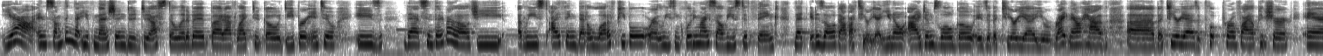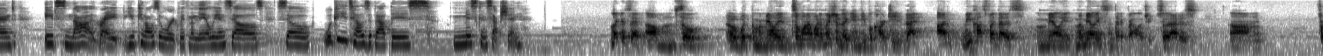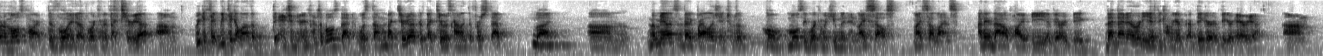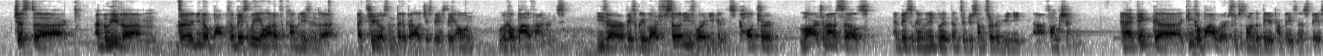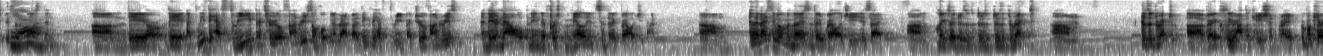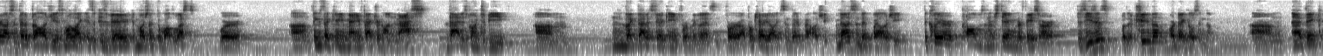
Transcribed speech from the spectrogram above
Yeah, and something that you've mentioned just a little bit, but I'd like to go deeper into is that synthetic biology, at least I think that a lot of people, or at least including myself, used to think that it is all about bacteria. You know, iGEM's logo is a bacteria. You right now have uh, bacteria as a profile picture, and it's not, right? You can also work with mammalian cells. So, what can you tell us about this misconception? Like I said, um, so uh, with the mammalian, so when I when I mentioned like in vivo CAR T, that i we classified that as mammalian, mammalian synthetic biology. So that is, um, for the most part, devoid of working with bacteria. Um, we can take we take a lot of the, the, engineering principles that was done in bacteria because bacteria is kind of like the first step, mm-hmm. but um, mammalian synthetic biology in terms of well, mostly working with human and mice cells, mice cell lines. I think that'll probably be a very big that that already is becoming a, a bigger and bigger area. Um, just, uh, I believe, um, the, you know, so basically a lot of companies in the bacterial synthetic biology space, they own what we call biofoundries. These are basically large facilities where you can culture large amount of cells and basically manipulate them to do some sort of unique uh, function. And I think uh, Ginkgo Bioworks, which is one of the bigger companies in the space based yeah. out of Boston, um, they are they I believe they have three bacterial foundries. Don't quote me on that, but I think they have three bacterial foundries and they are now opening their first mammalian synthetic biology lab. Um, and the nice thing about mammalian synthetic biology is that, um, like I said, there's a, there's, there's a direct, um, there's a direct, uh, very clear application, right? But prokaryotic synthetic biology is more like, is, is very much like the Wild West, where um, things that can be manufactured on mass, that is going to be, um, like that is fair game for mammalian, for uh, prokaryotic synthetic biology. Mammalian synthetic biology, the clear problems that are staring in our face are diseases, whether treating them or diagnosing them. Um, and I think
